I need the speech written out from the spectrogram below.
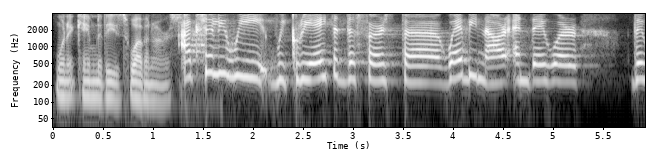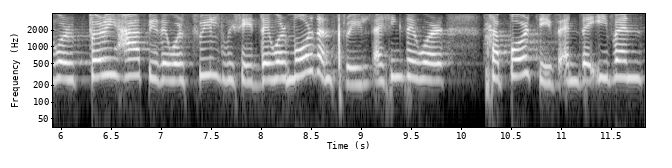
when it came to these webinars? Actually, we, we created the first uh, webinar and they were they were very happy. They were thrilled with it. They were more than thrilled. I think they were supportive and they even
